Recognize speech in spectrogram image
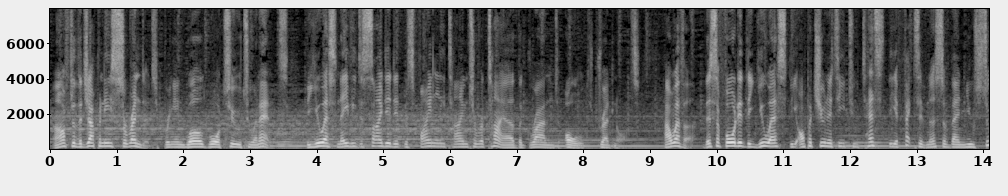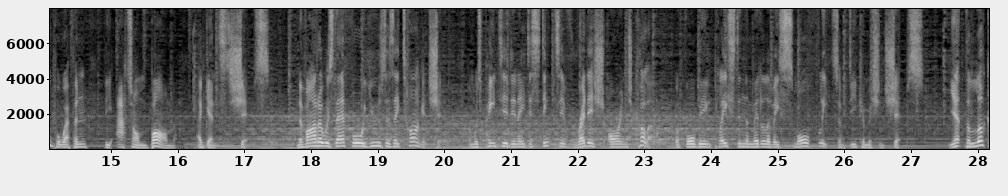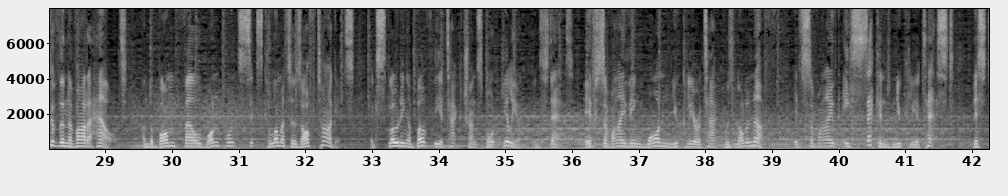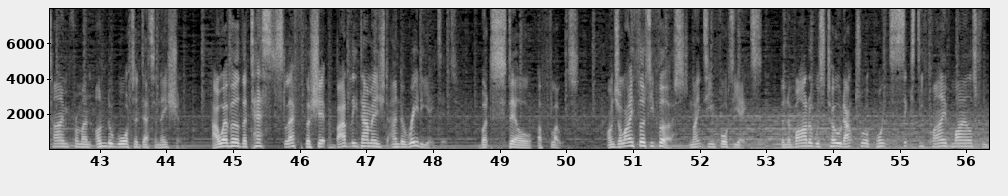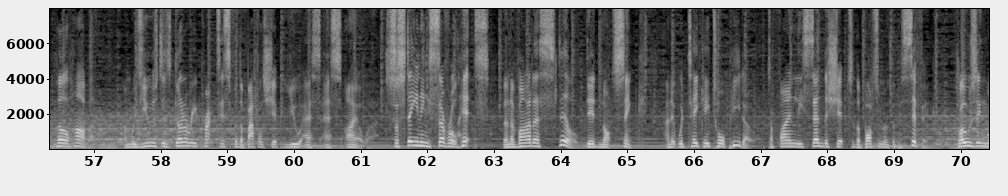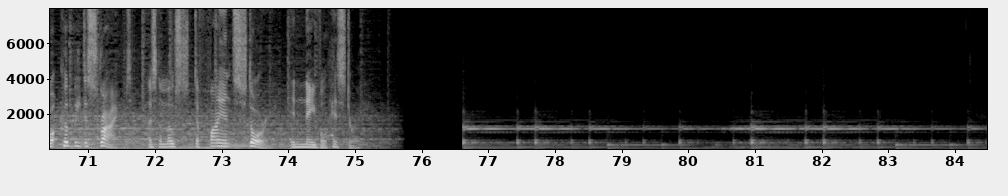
After the Japanese surrendered, bringing World War II to an end, the US Navy decided it was finally time to retire the grand old dreadnought. However, this afforded the US the opportunity to test the effectiveness of their new superweapon, the atom bomb, against ships. Nevada was therefore used as a target ship and was painted in a distinctive reddish orange colour before being placed in the middle of a small fleet of decommissioned ships. Yet the look of the Nevada held, and the bomb fell 1.6 kilometers off target, exploding above the attack transport Gilliam instead. If surviving one nuclear attack was not enough, it survived a second nuclear test, this time from an underwater detonation. However, the tests left the ship badly damaged and irradiated, but still afloat. On July 31st, 1948, the Nevada was towed out to a point 65 miles from Pearl Harbor and was used as gunnery practice for the battleship USS Iowa. Sustaining several hits, the Nevada still did not sink, and it would take a torpedo to finally send the ship to the bottom of the Pacific, closing what could be described as the most defiant story in naval history.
